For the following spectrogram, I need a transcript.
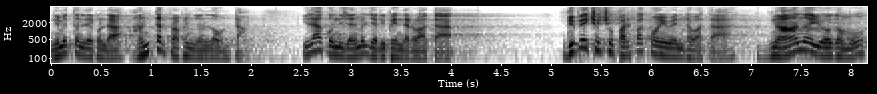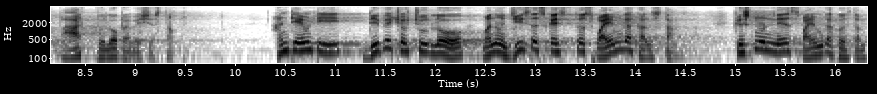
నిమిత్తం లేకుండా అంతర్ ప్రపంచంలో ఉంటాం. ఇలా కొన్ని జన్మలు జరిగిపోయిన తర్వాత దివ్యచక్షు పరిపక్వం అయిపోయిన తర్వాత జ్ఞానయోగము పార్టులో ప్రవేశిస్తాం. అంటే ఏమిటి? దివ్యచక్షుల్లో మనం జీసస్ క్రైస్ట్తో స్వయంగా కలుస్తాం. కృష్ణుడినే స్వయంగా కలుస్తాం.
